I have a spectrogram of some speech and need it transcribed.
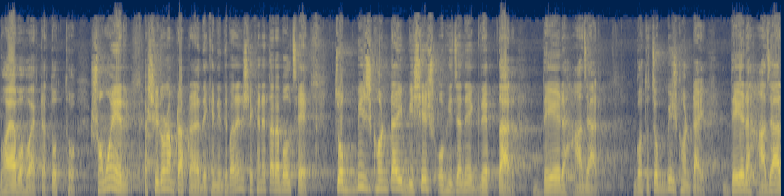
ভয়াবহ একটা তথ্য। সময়ের শিরোনামটা আপনারা দেখে নিতে পারেন। সেখানে তারা বলছে, চব্বিশ ঘন্টায় বিশেষ অভিযানে গ্রেপ্তার দেড় হাজার। গত চব্বিশ ঘন্টায় দেড় হাজার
